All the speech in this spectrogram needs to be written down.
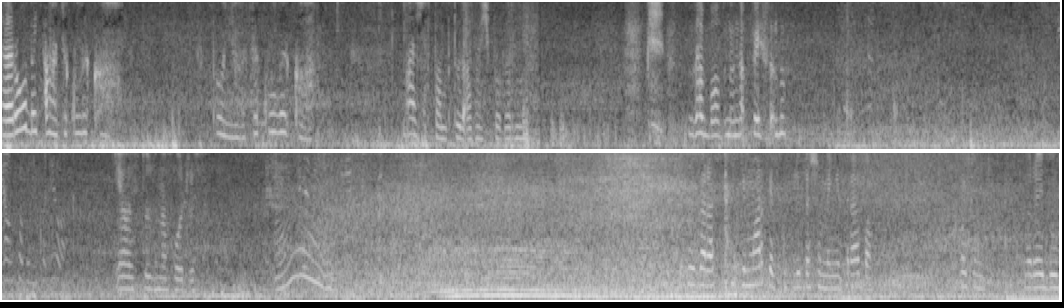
е, робить. А, це кулика. Поняла, це кулика. А я зараз там туди, значить, поверну. Забавно написано. Я особо не ходила. Я ось тут знаходжусь. М. Піду зараз в Сіті Маркет, куплю те, що мені треба. Потім перейду.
